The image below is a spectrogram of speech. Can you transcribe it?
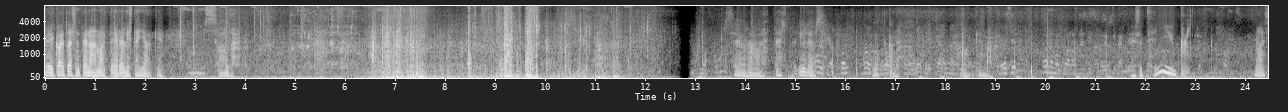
ei kai tässä nyt enää noitten edellisten jälkeen auta. Seuraava tästä ylös. Mutkan hakemaan. Ja sit... Nice.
